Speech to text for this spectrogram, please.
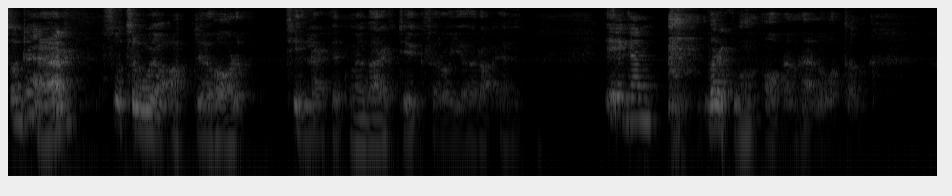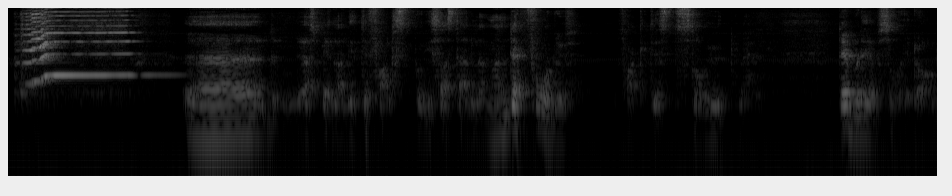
Så där så tror jag att du har tillräckligt med verktyg för att göra en egen version av den här låten. Eh, jag spelar lite falskt på vissa ställen men det får du faktiskt stå ut med. Det blev så idag.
